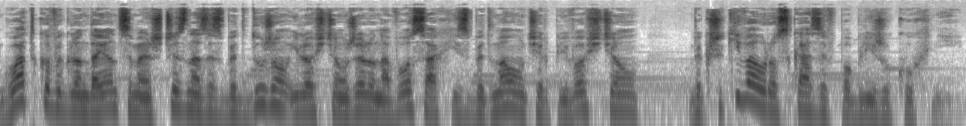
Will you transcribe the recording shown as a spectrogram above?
gładko wyglądający mężczyzna ze zbyt dużą ilością żelu na włosach i zbyt małą cierpliwością, wykrzykiwał rozkazy w pobliżu kuchni.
